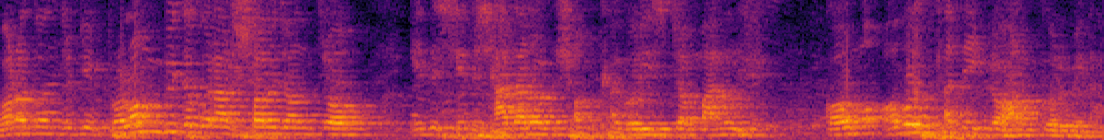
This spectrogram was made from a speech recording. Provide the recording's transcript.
গণতন্ত্রকে প্রলম্বিত করার ষড়যন্ত্র এদেশের সাধারণ সংখ্যাগরিষ্ঠ মানুষ কোনো অবস্থাতেই গ্রহণ করবে না।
